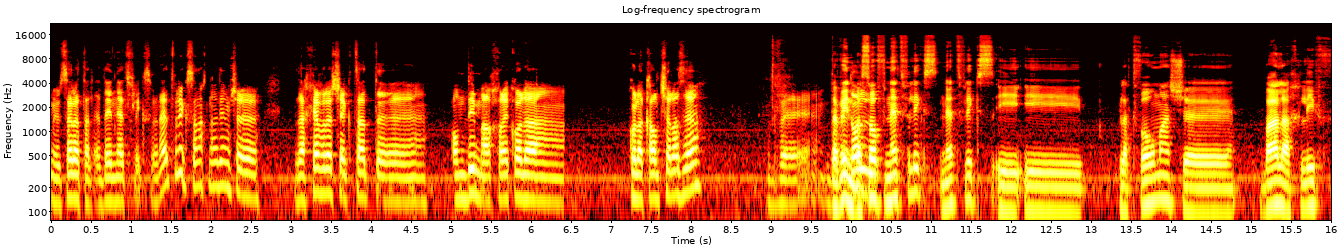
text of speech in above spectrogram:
מיוצרת על ידי נטפליקס, ונטפליקס אנחנו יודעים שזה החבר'ה שקצת אה, עומדים מאחורי כל ה... כל הקולצ'ר הזה. ו- תבין, בגדול- בסוף נטפליקס, נטפליקס היא, היא פלטפורמה שבאה להחליף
